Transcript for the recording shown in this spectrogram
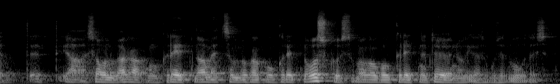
et, et ja see on väga konkreetne amet, see on väga konkreetne oskus, väga konkreetne töö nagu igasugused muud asjad.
